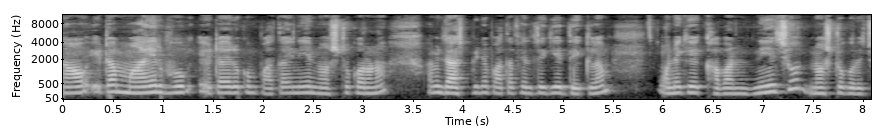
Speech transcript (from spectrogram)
নাও। এটা মায়ের ভোগ, এটা এরকম পাতায় নিয়ে নষ্ট করো না। আমি ডাস্টবিনে পাতা ফেলতে গিয়ে দেখলাম, অনেকে খাবার নিয়েছো, নষ্ট করেছ,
